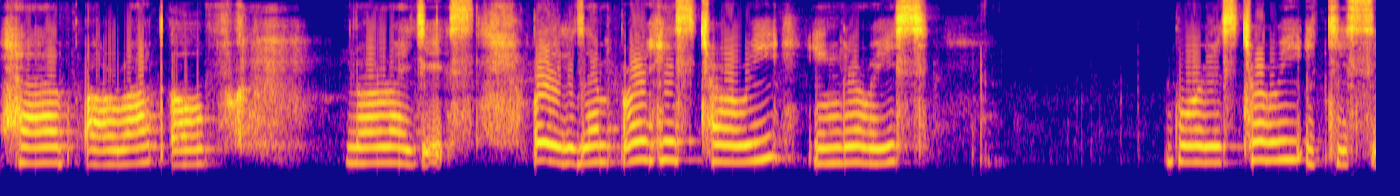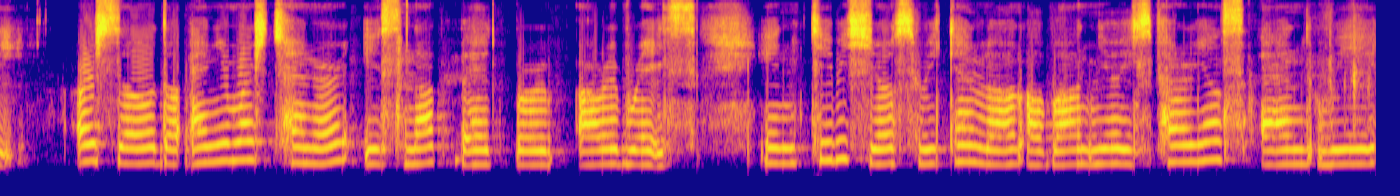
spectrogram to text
have a lot of knowledge. For example, history, English, board story, etc. Also, the Animals channel is not bad for our brains. In TV shows, we can learn about new experience and we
